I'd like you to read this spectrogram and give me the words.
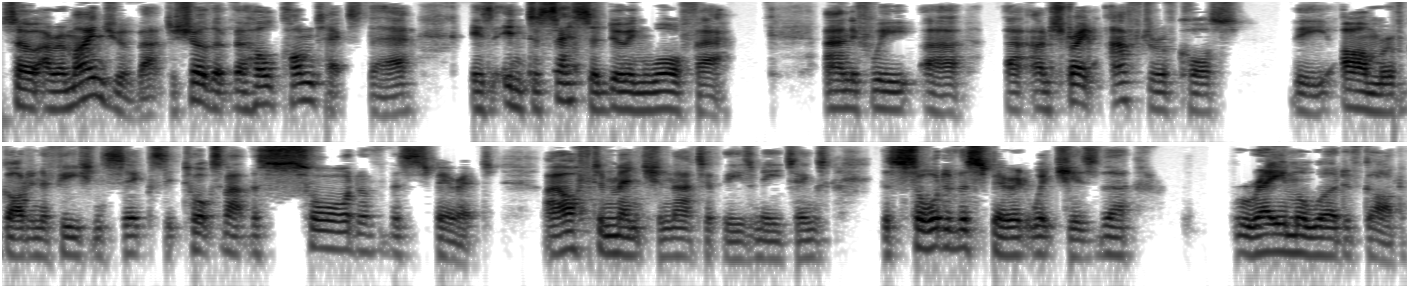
So I remind you of that to show that the whole context there is intercessor doing warfare. And if we, uh, uh, and straight after, of course, the armor of God in Ephesians 6, it talks about the sword of the Spirit. I often mention that at these meetings the sword of the Spirit, which is the Rhema word of God.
